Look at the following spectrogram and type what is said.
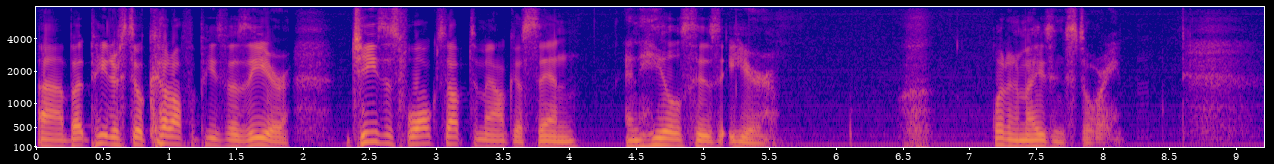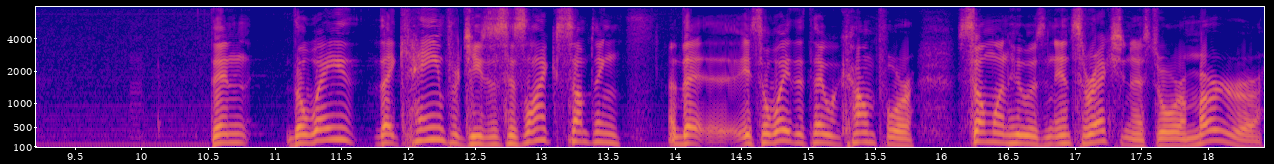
uh, but Peter still cut off a piece of his ear. Jesus walks up to Malchus then and heals his ear. What an amazing story. Then the way they came for Jesus is like something that it's a way that they would come for someone who is an insurrectionist or a murderer,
